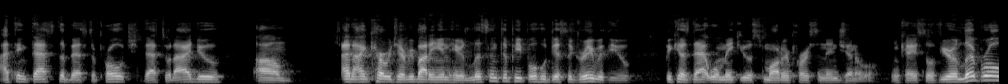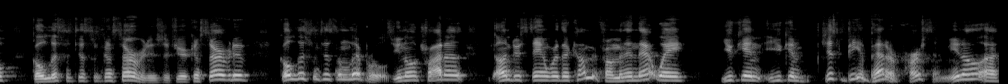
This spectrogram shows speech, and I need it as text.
I think that's the best approach. That's what I do, um, and I encourage everybody in here listen to people who disagree with you because that will make you a smarter person in general. Okay, so if you're a liberal, go listen to some conservatives. If you're a conservative, go listen to some liberals. You know, try to understand where they're coming from, and then that way you can you can just be a better person you know uh,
